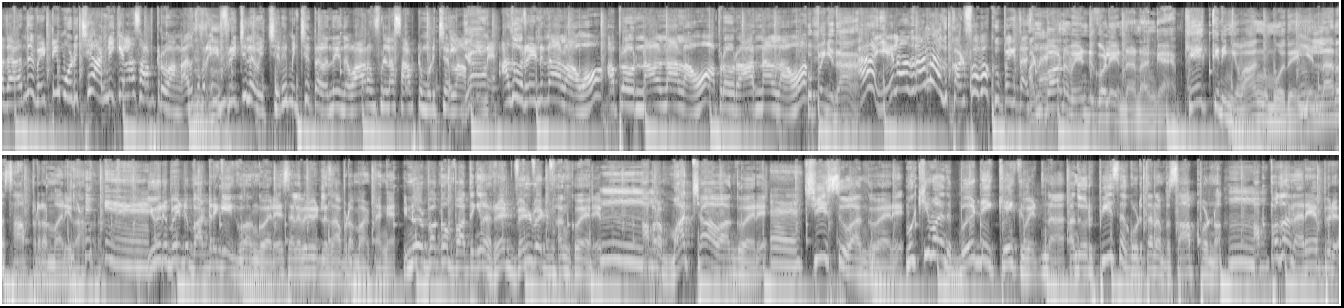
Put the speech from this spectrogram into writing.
அத வந்து வெட்டி முடிச்சு அன்னைக்கெல்லாம் சாப்பிட்டுருவாங்க. அதுக்கப்புறம் ஃப்ரிட்ஜ்ல வச்சிரு மிச்சத்தை வந்து இந்த வாரம் ஃபுல்லா சாப்பிட்டு முடிச்சிடலாம். அப்படின்னு. அது ஒரு ரெண்டு நாள் ஆகும் அப்புறம் ஒரு நாலு நாள் ஆகும் அப்புறம் ஒரு ஆறு நாள் ஆகும். ஏழாவது நாள் அது கன்ஃபார்மா குப்பைக்கு தான் அன்பான வேண்டுகோளே என்னன்னாங்க கேக் நீங்க வாங்கும் போது எல்லாரும் சாப்பிடுற மாதிரி வாங்கணும். இவரு போயிட்டு பட்டர் கேக் வாங்குவாரு சில பேர் வீட்டுல சாப்பிட மாட்டாங்க. இன்னொரு பக்கம் பாத்தீங்கன்னா ரெட் வெல்வெட் வாங்குவாரு அப்புறம் மச்சா வாங்குவாரு சீஸ் வாங்குவாரு. முக்கியமா இந்த பர்த்டே கேக் வெட்டினா அந்த ஒரு பீஸை கொடுத்தா நம்ம சாப்பிடணும். அப்பதான் நிறைய பேர்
